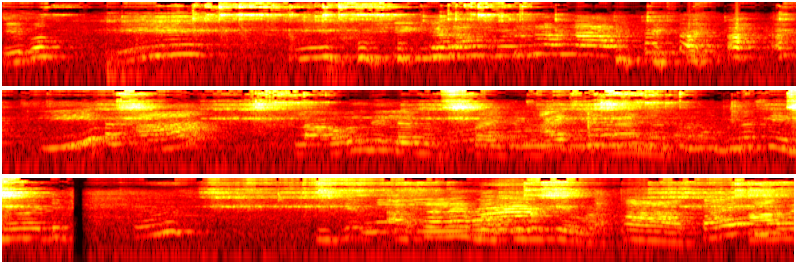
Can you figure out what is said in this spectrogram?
हे बघ लावून दिलं मी पाहिजे असं नाही बसेल तेव्हा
